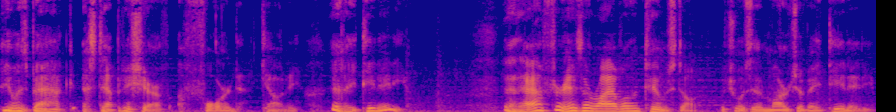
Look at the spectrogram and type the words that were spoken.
He was back as deputy sheriff of Ford County in 1880. And after his arrival in Tombstone, which was in March of 1880,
